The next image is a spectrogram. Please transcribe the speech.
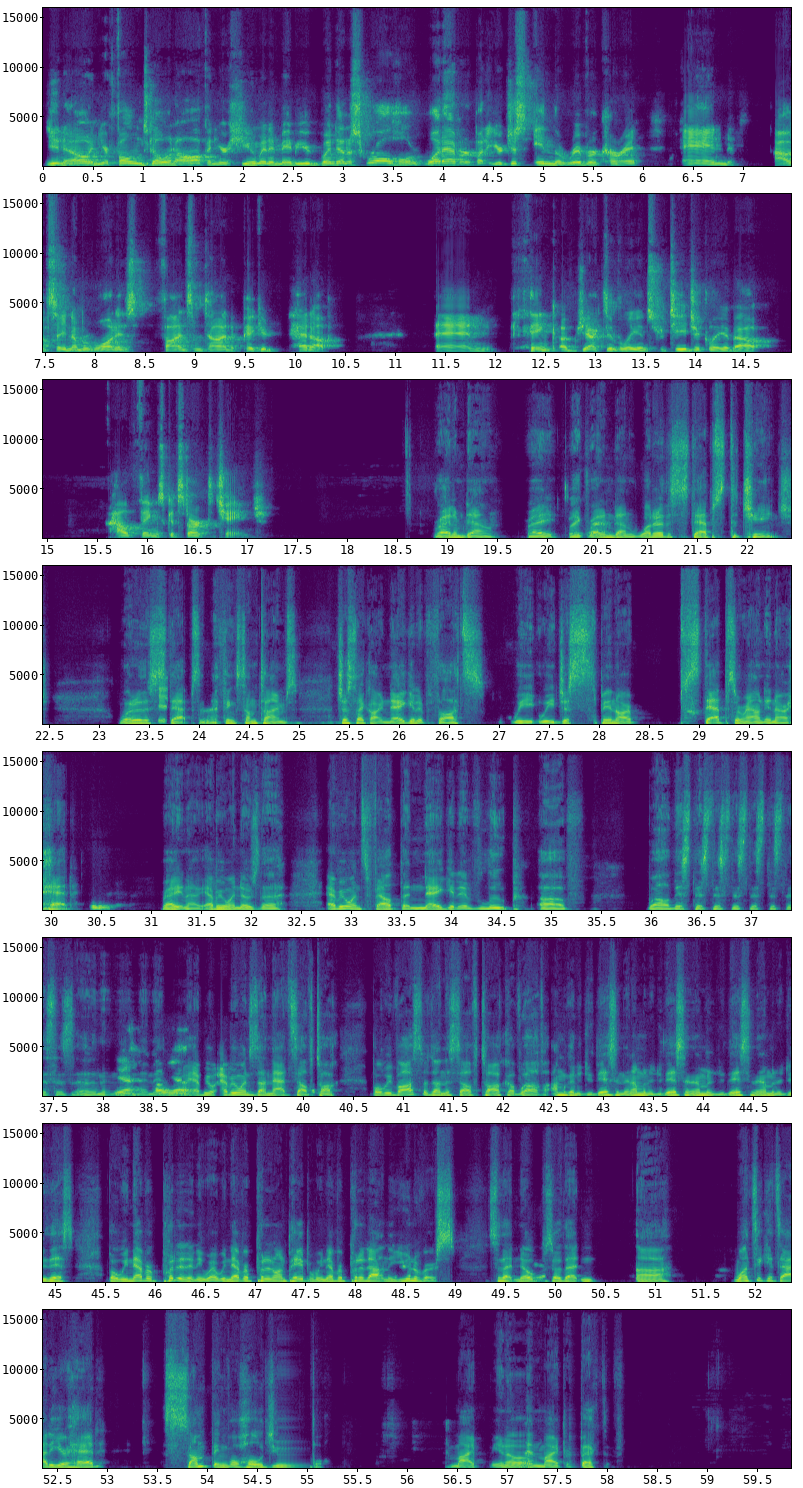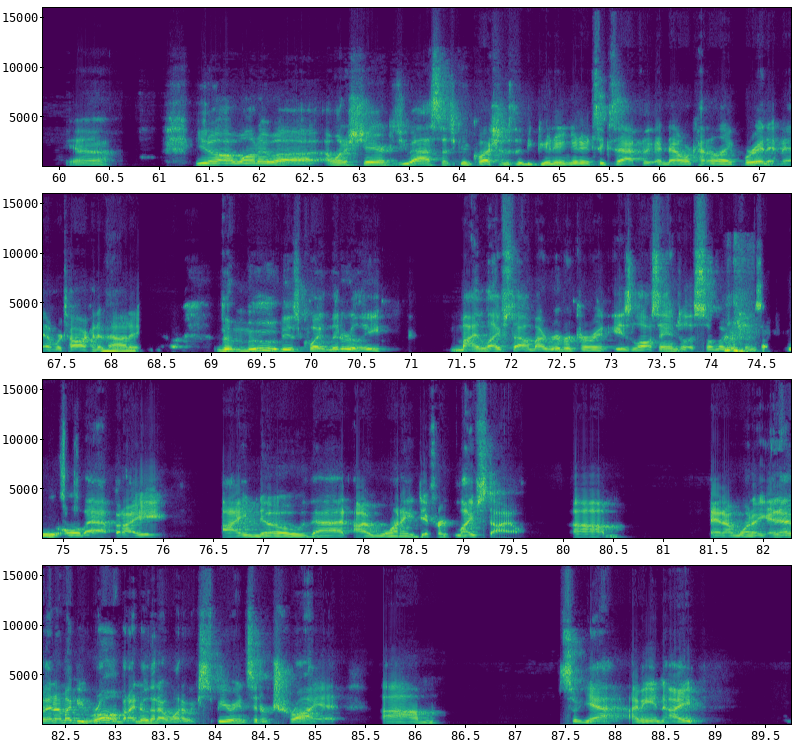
you know, and your phone's going off and you're human and maybe you went down a scroll hole or whatever, but you're just in the river current. And I would say number one is find some time to pick your head up and think objectively and strategically about how things could start to change. Write them down, right? Like write them down. What are the steps to change? What are the steps? And I think sometimes just like our negative thoughts, we we just spin our steps around in our head. right? And everyone knows the everyone's felt the negative loop of well, this, this, this, this, this, this, this, this. And then, yeah. And then, oh, yeah. Everyone, everyone's done that self talk, but we've also done the self talk of, well, I'm going to do this, and then I'm going to do this, and I'm going to do this, and then I'm going to do this. But we never put it anywhere. We never put it on paper. We never put it out in the universe, so that nope, yeah. so that uh, once it gets out of your head, something will hold you. My, you know, and my perspective. Yeah, you know, I want to uh, I want to share because you asked such good questions at the beginning, and it's exactly. And now we're kind of like we're in it, man. We're talking about mm-hmm. it. The move is quite literally my lifestyle. My river current is Los Angeles. So many things I do, all that, but I I know that I want a different lifestyle. Um, and I want to, and I, and I might be wrong, but I know that I want to experience it or try it. Um, so yeah, I mean, I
